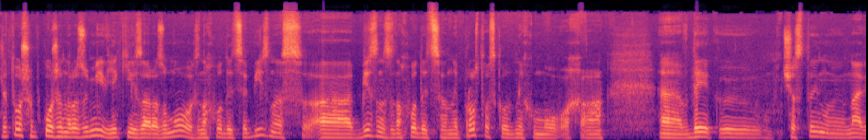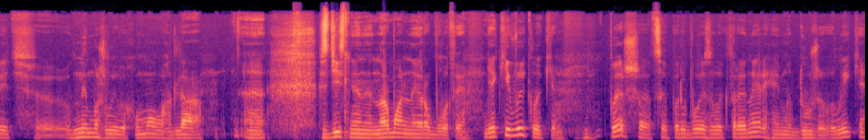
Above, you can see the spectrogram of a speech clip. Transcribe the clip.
Для того, щоб кожен розумів, в яких зараз умовах знаходиться бізнес, а бізнес знаходиться не просто в складних умовах, а е, в деякою частиною навіть е, в неможливих умовах для е, здійснення нормальної роботи. Які виклики? Перше, це перебої з електроенергіями дуже великі,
